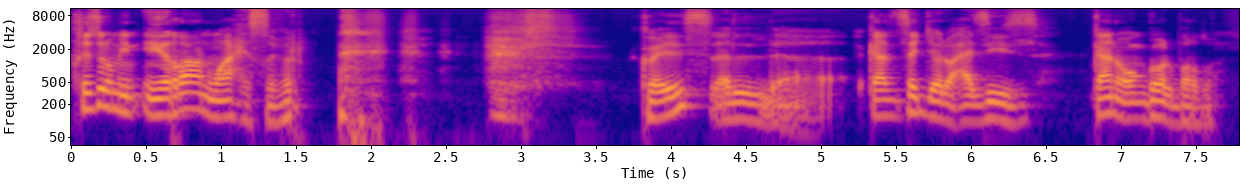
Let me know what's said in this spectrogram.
خسروا من إيران 1-0 كويس. كان سجلوا عزيز. كانوا own goal برضه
